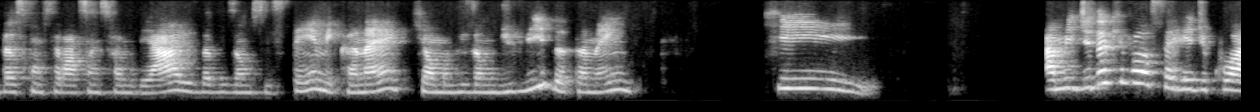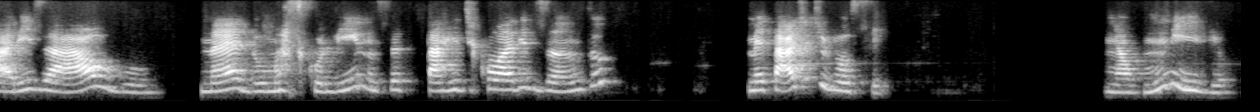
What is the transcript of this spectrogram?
das constelações familiares, da visão sistêmica, né, que é uma visão de vida também, que à medida que você ridiculariza algo, né, do masculino, você está ridicularizando metade de você, em algum nível,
